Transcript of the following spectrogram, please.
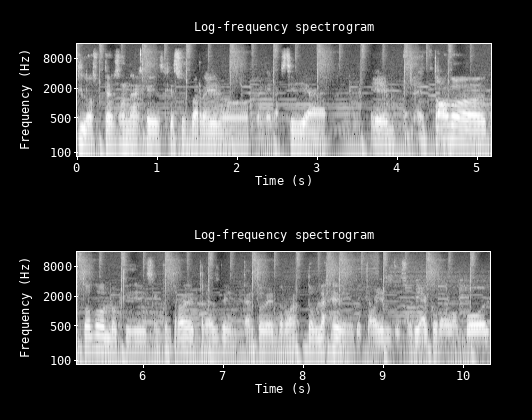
los personajes, Jesús Barreiro, René García, eh, todo, todo lo que se encontraba detrás de tanto de doblaje de, Caballeros del Zodiaco, Dragon Ball,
